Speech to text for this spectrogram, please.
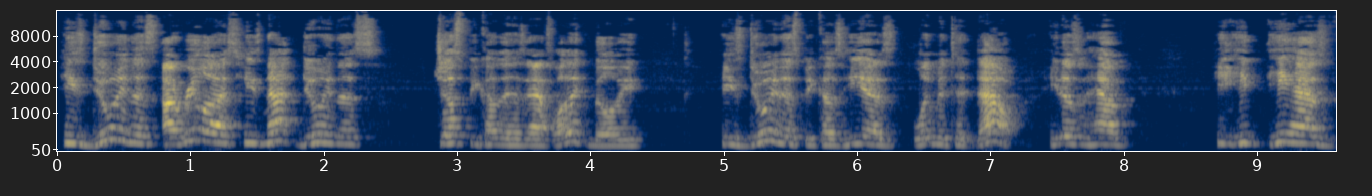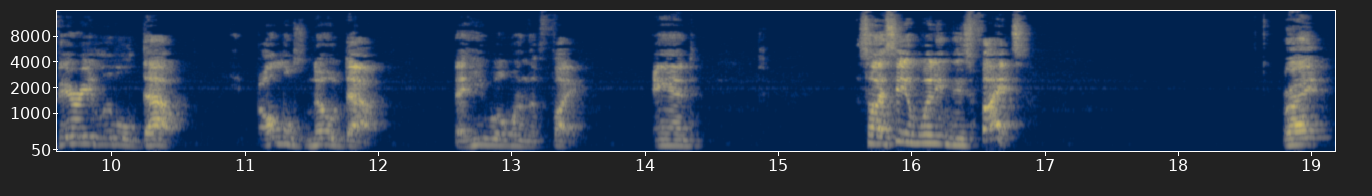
he's doing this. I realize he's not doing this just because of his athletic ability. He's doing this because he has limited doubt. He doesn't have, he, he, he has very little doubt, almost no doubt that he will win the fight. And so I see him winning these fights. Right?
